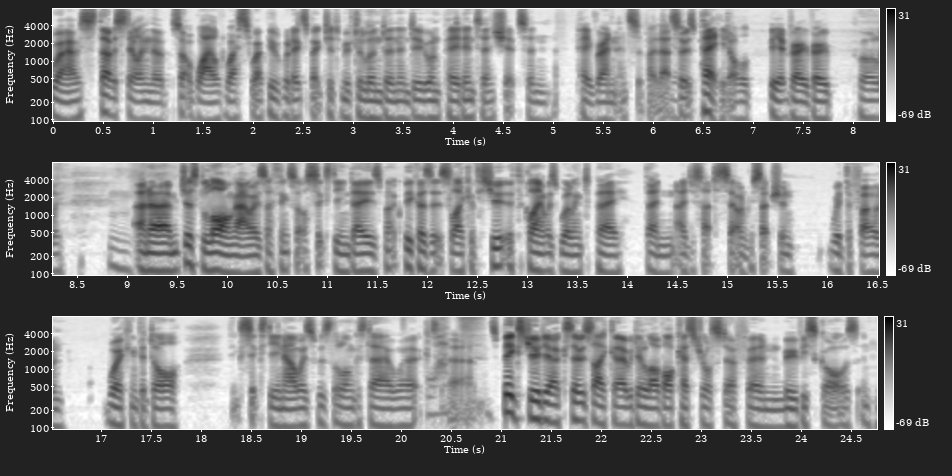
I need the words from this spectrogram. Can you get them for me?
Where I was, that was still in the sort of wild west, where people would expect you to move to London and do unpaid internships and pay rent and stuff like that. So it's paid, albeit very, very poorly. Hmm. And um, just long hours. I think sort of sixteen days, but because it's like if the if the client was willing to pay, then I just had to sit on reception with the phone, working the door. I think 16 hours was the longest day I worked. Um, it's a big studio because it was like uh, we did a lot of orchestral stuff and movie scores and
